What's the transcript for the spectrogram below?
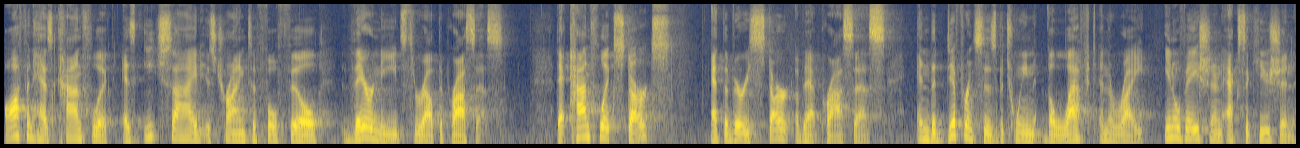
often has conflict as each side is trying to fulfill their needs throughout the process. That conflict starts at the very start of that process, and the differences between the left and the right, innovation and execution,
